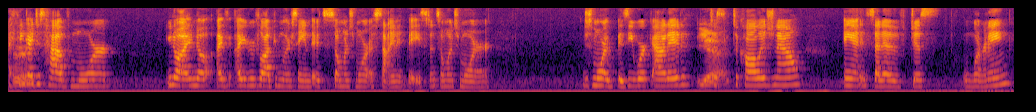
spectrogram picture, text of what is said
I think I just have more. You know, I know I've, I agree with a lot of people who are saying it's so much more assignment based and so much more, just more busy work added Yeah. to, to college now, and instead of just learning.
